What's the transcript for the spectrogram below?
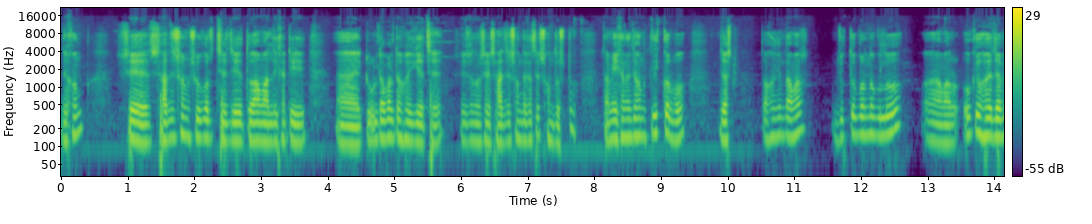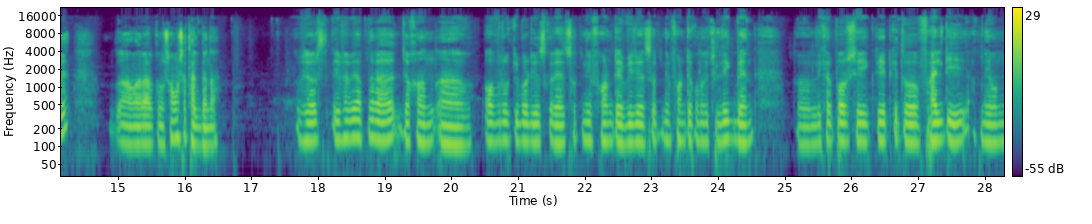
দেখুন, সে সাজেশন শো করছে যেহেতু আমার লেখাটি একটু উল্টাপাল্টা হয়ে গিয়েছে, সেই জন্য সে সাজেশন দেখাচ্ছে সন্তুষ্ট। তো আমি এখানে যখন ক্লিক করব জাস্ট তখন কিন্তু আমার যুক্ত আমার ওকে হয়ে যাবে আমার আর কোনো সমস্যা থাকবে না। ভিউয়ার্স এইভাবে আপনারা যখন অব্র কিবোর্ড ইউজ করে সুতনি ফন্টে ভিডিও সুতনি ফন্টে কোনো কিছু লিখবেন, তো লেখার পর সেই ক্রিয়েটকৃত ফাইলটি আপনি অন্য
